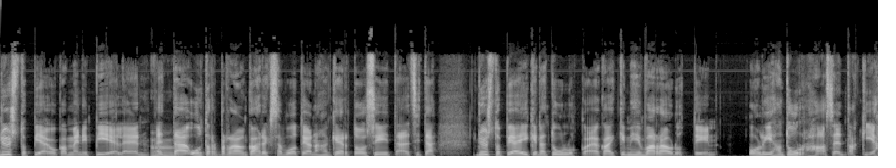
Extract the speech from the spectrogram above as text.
dystopia, joka meni pieleen. Mm. Että Ultra Brown kahdeksanvuotiaanahan kertoo siitä, että sitä dystopia ei ikinä tullutkaan, ja kaikki mihin varauduttiin oli ihan turhaa sen takia.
